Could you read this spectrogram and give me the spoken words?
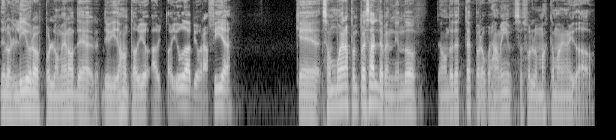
de los libros, por lo menos de, autoayu- autoayuda, biografía, que son buenas para empezar dependiendo de dónde te estés, pero pues a mí esos son los más que me han ayudado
